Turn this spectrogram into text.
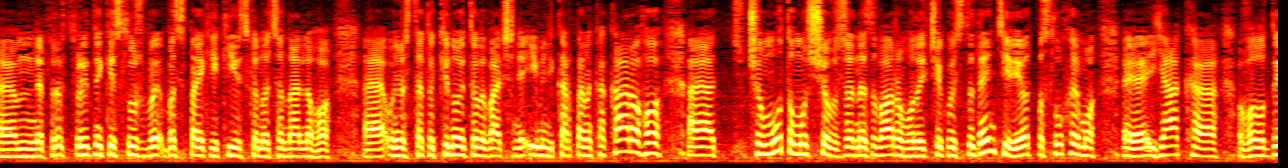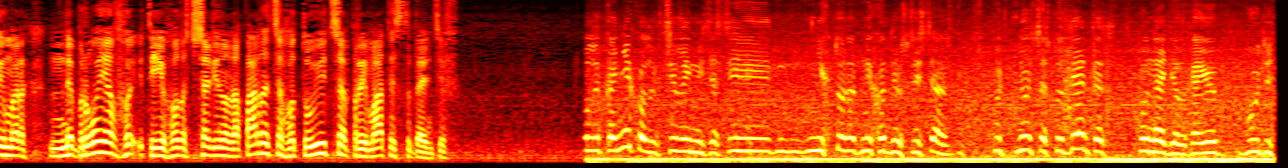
ем, працівники служби безпеки Київського національного е, університету кіно і телебачення імені Карпенка Карого. Е, Чому? Тому що вже незабаром вони чекають студентів. І от послухаємо, е, як Володимир Неброєв та його чарівна напарниця готуються приймати студентів. Були канікули в цілий місяць, і ніхто тут не ходив. Почнуться студенти з понеділка і будуть,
